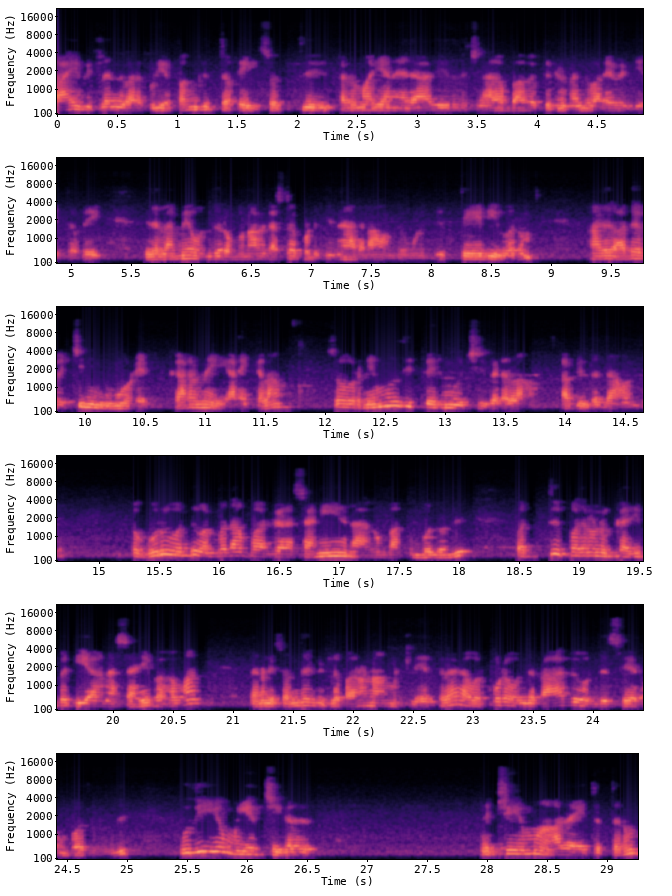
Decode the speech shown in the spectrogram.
தாய் வீட்டிலேருந்து வரக்கூடிய பங்கு தொகை சொத்து அது மாதிரியான ஏதாவது இருந்துச்சுன்னா பாகப்பிரிவிலேருந்து வர வேண்டிய தொகை இதெல்லாமே வந்து ரொம்ப நாள் கஷ்டப்படுச்சுன்னா அதெல்லாம் வந்து உங்களுக்கு தேடி வரும். அது அதை வச்சு நீங்கள் உங்களுடைய கடனை அடைக்கலாம். ஸோ ஒரு நிம்மதி பெருமூச்சு விடலாம் அப்படின்றது தான் வந்து. இப்போ குரு வந்து ஒன்பதாம் பார்வையாள சனியும் ராகம் பார்க்கும்போது வந்து பத்து பதினொன்றுக்கு அதிபதியான சனி பகவான் தன்னுடைய சொந்த வீட்டில் பதினொன்றாம் வீட்டில் இருக்கிறார். அவர் கூட வந்து ராகு வந்து சேரும்போது வந்து புதிய முயற்சிகள் நிச்சயமா ஆதாயத்தை தரும்.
